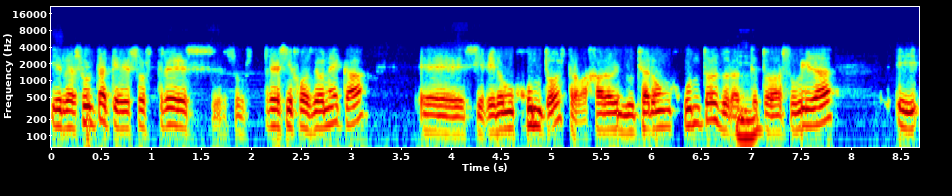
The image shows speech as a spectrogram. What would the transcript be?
Y resulta que esos tres, esos tres hijos de Oneca eh, siguieron juntos, trabajaron y lucharon juntos durante toda su vida y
